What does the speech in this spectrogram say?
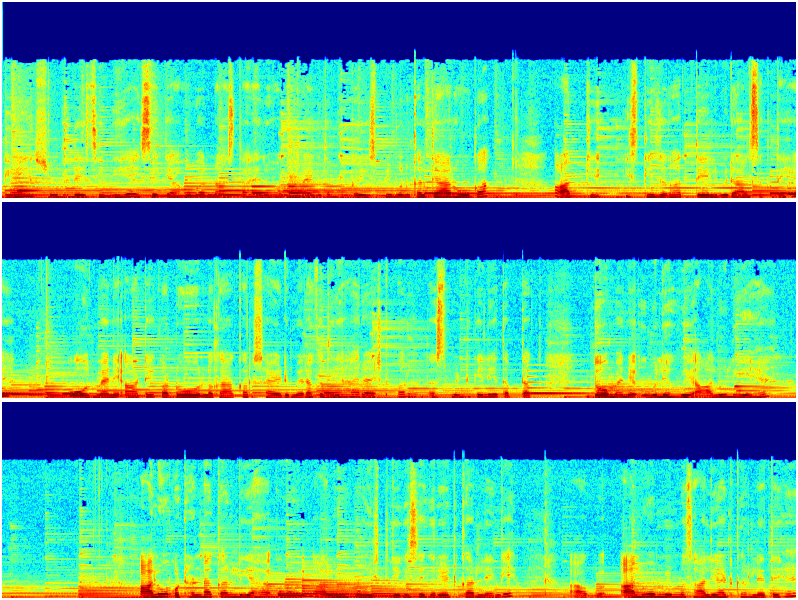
घी, शुद्ध देसी घी है। इससे क्या होगा, नाश्ता है जो हमारा एकदम क्रिस्पी बनकर तैयार होगा। आप इसकी जगह तेल भी डाल सकते हैं। और मैंने आटे का डो लगाकर साइड में रख दिया है रेस्ट पर 10 मिनट के लिए, तब तक दो मैंने उबले हुए आलू लिए हैं। आलूओं को ठंडा कर लिया है और आलू को इस तरीके से ग्रेट कर लेंगे। अब आलूओं में मसाले ऐड कर लेते हैं।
